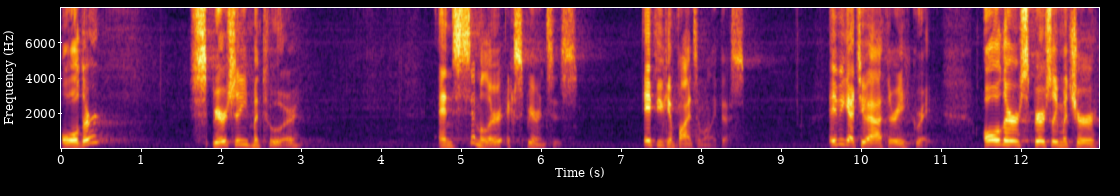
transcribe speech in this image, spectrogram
older, spiritually mature, and similar experiences. If you can find someone like this. If you got two out of three, great. Older, spiritually mature,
